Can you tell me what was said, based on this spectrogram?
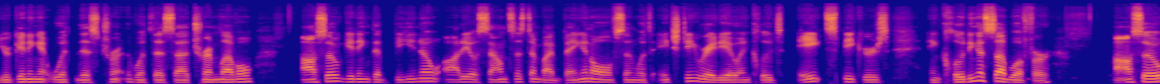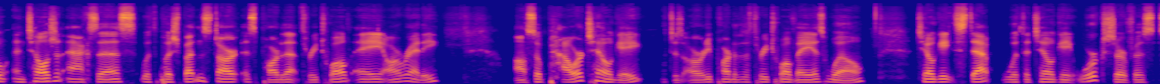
You're getting it with this trim with this uh, trim level. Also, getting the B&O audio sound system by Bang & Olufsen with HD radio includes eight speakers, including a subwoofer. Also, intelligent access with push button start as part of that 312A already. Also, power tailgate, which is already part of the 312A as well. Tailgate step with the tailgate work surface,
